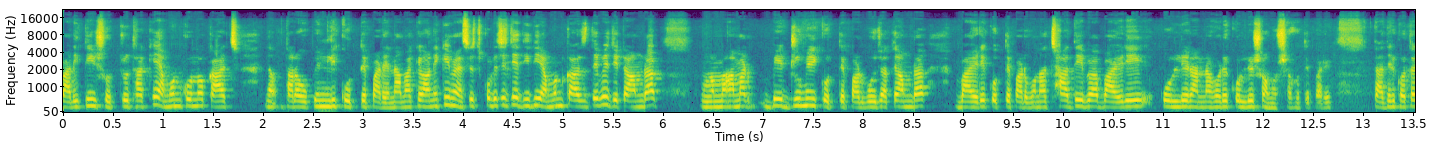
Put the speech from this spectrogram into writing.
বাড়িতেই শত্রু থাকে। এমন কোনো কাজ তারা ওপেনলি করতে পারে না। আমাকে অনেকেই মেসেজ করেছে যে, দিদি, এমন কাজ দেবে যেটা আমরা আমার বেডরুমেই করতে পারব, যাতে আমরা বাইরে করতে পারব না। ছাদে বা বাইরে করলে, রান্নাঘরে করলে সমস্যা হতে পারে। তাদের কথা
